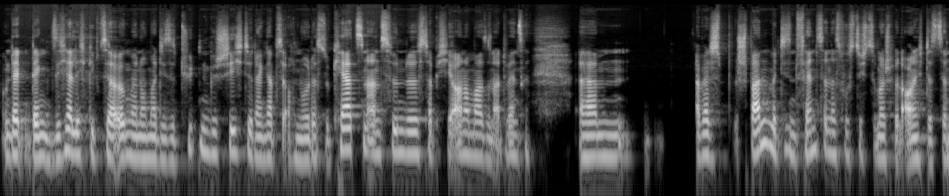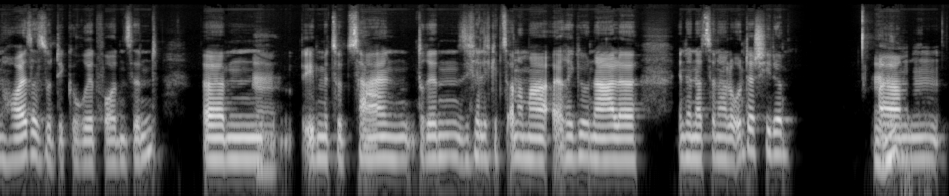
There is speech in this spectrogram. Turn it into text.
und dann, dann sicherlich gibt es ja irgendwann nochmal diese Tütengeschichte, dann gab es ja auch nur, dass du Kerzen anzündest, habe ich hier auch nochmal so ein Advents. Ähm, aber das spannend mit diesen Fenstern, das wusste ich zum Beispiel auch nicht, dass dann Häuser so dekoriert worden sind. Ähm, Mhm. Eben mit so Zahlen drin. Sicherlich gibt es auch nochmal regionale, internationale Unterschiede. Mhm. Ähm,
